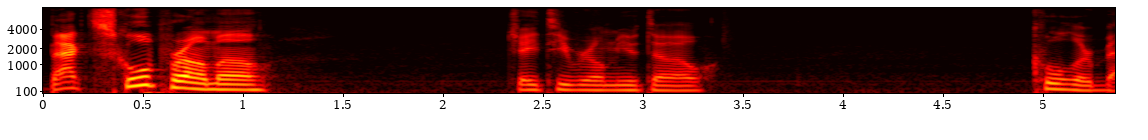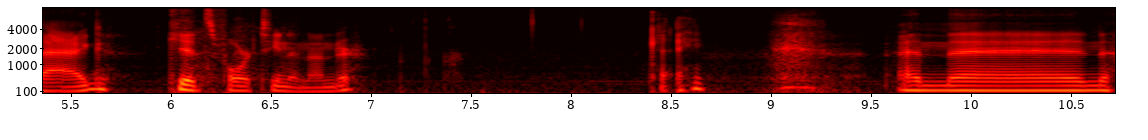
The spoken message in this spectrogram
back to school promo. JT Realmuto cooler bag, kids 14 and under. Okay. And then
